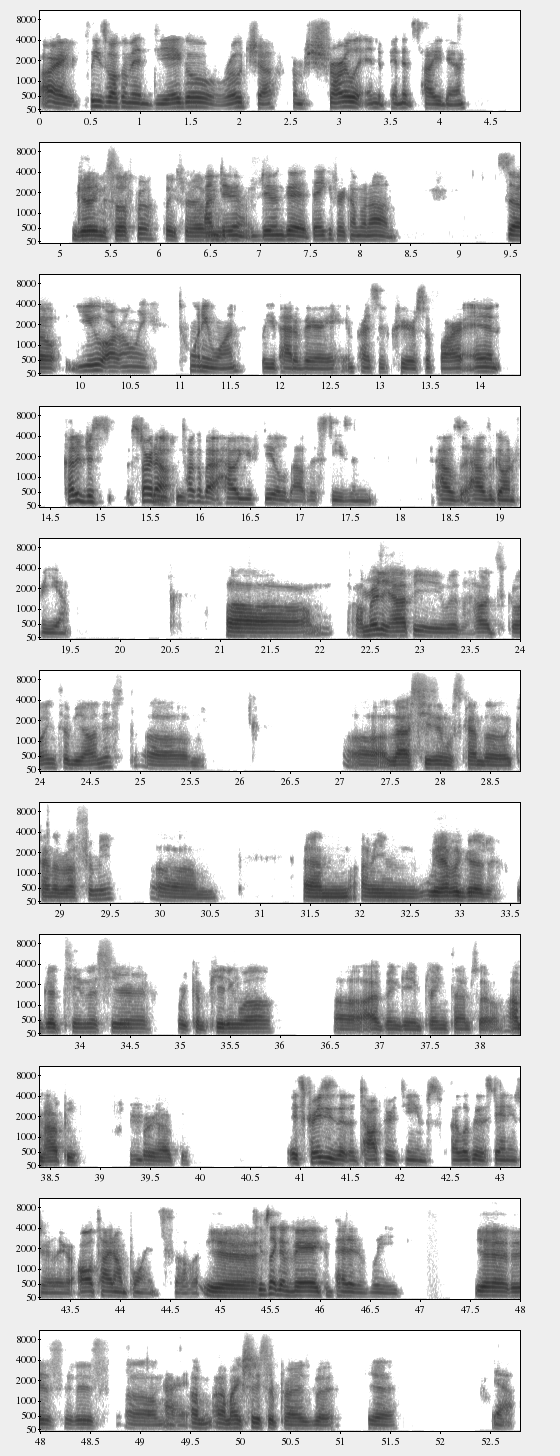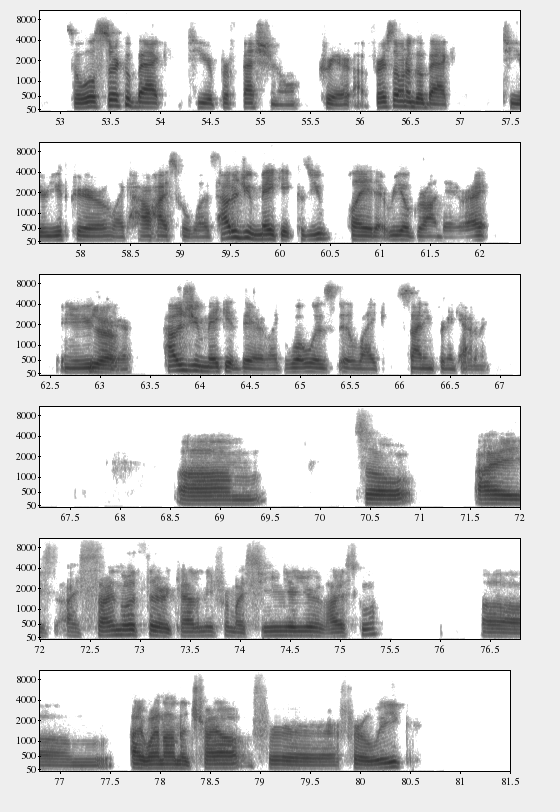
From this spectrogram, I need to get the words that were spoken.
All right, please welcome in Diego Rocha from Charlotte Independence. How you doing? Good and yourself, bro. Thanks for having me. I'm doing doing good. Thank you for coming on. So you are only 21, but you've had a very impressive career so far. And kind of just start Thank out, you. talk about how you feel about this season. How's it how's it going for you? Um, I'm really happy with how it's going. To be honest, um, uh, last season was kind of kind of rough for me. Um, and I mean, we have a good good team this year. We're competing well. Uh, I've been getting playing time, so I'm happy. Mhm. Very happy. It's crazy that the top three teams, I looked at the standings earlier, all tied on points. So Yeah, it seems like a very competitive league. yeah, it is. It is. Um, right. I'm I'm actually surprised, but yeah. Yeah. So we'll circle back to your professional career. First, I want to go back to your youth career, like how high school was. How did you make it? Because you played at Rio Grande, right? In your youth Yeah. career. How did you make it there? Like, what was it like signing for an academy? Um, so I I signed with their academy for my senior year of high school. Um, I went on a tryout for for a week,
